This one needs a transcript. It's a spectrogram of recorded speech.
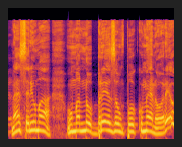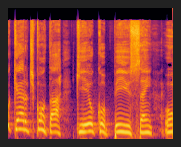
É, né? Seria uma, uma nobreza um pouco menor. Eu quero te contar que eu copio sem, o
